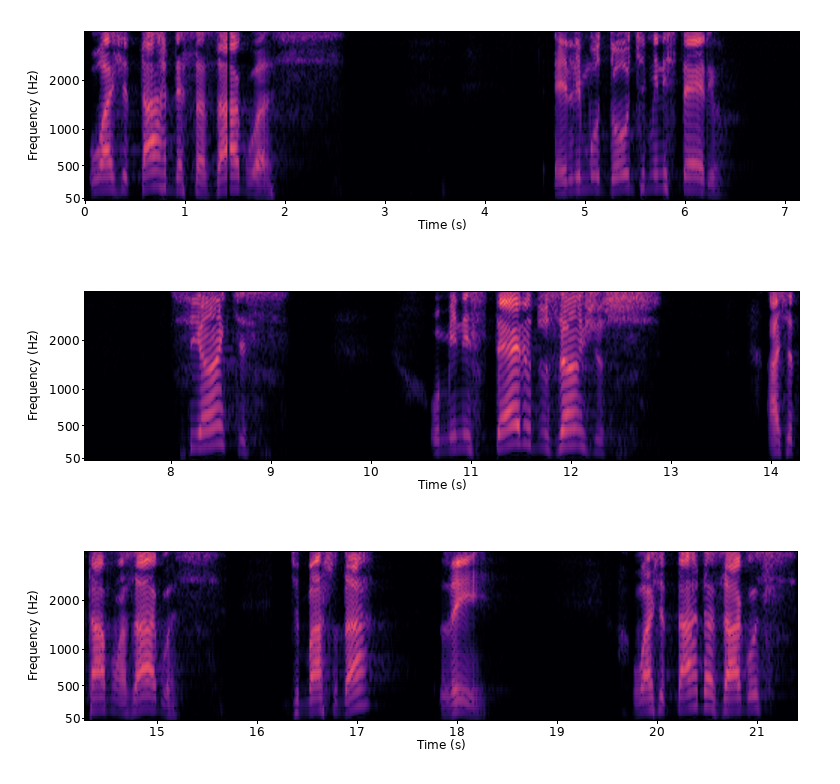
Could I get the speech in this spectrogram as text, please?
o agitar dessas águas. Ele mudou de ministério. Se antes o ministério dos anjos agitavam as águas debaixo da lei, o agitar das águas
